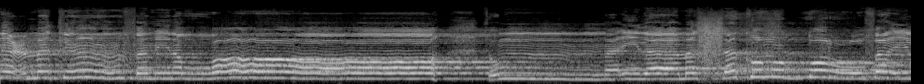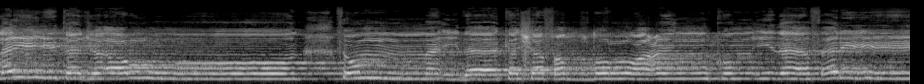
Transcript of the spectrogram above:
نعمة فمن الله ثم إذا مسكم الضر فإليه تجأرون ثم إذا كشف الضر عنكم إذا فريق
